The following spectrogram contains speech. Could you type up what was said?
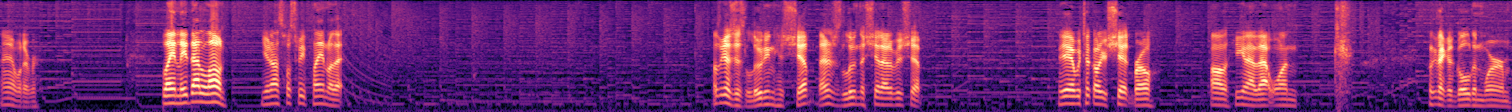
Eh, whatever. Blaine, leave that alone. You're not supposed to be playing with it. Those guys just looting his ship? They're just looting the shit out of his ship. Yeah, we took all your shit, bro. Oh, you can have that one. Looks like a golden worm.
